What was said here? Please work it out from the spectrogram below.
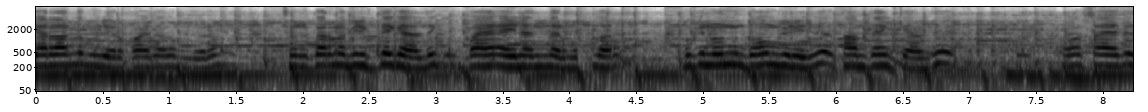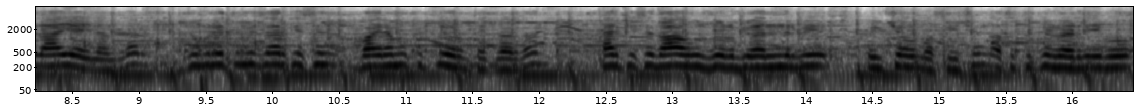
yararlı buluyorum, faydalı buluyorum. Çocuklarımla birlikte geldik. Bayağı eğlendiler, mutlular. Bugün onun doğum günüydü. Tam denk geldi. O sayede daha iyi eğlendiler. Cumhuriyetimiz herkesin bayramı kutluyorum tekrardan. Herkese daha huzurlu, güvenilir bir ülke olması için Atatürk'ün verdiği bu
